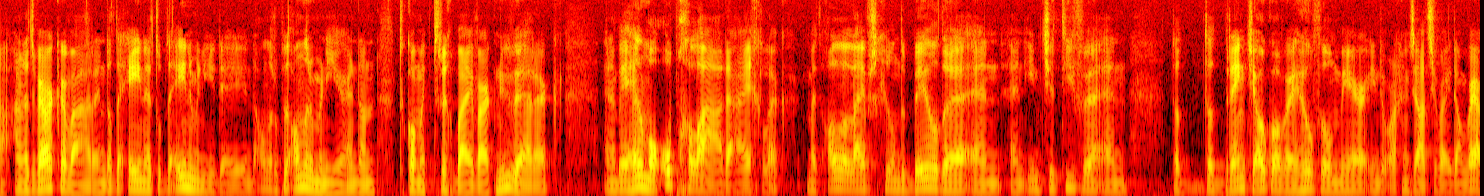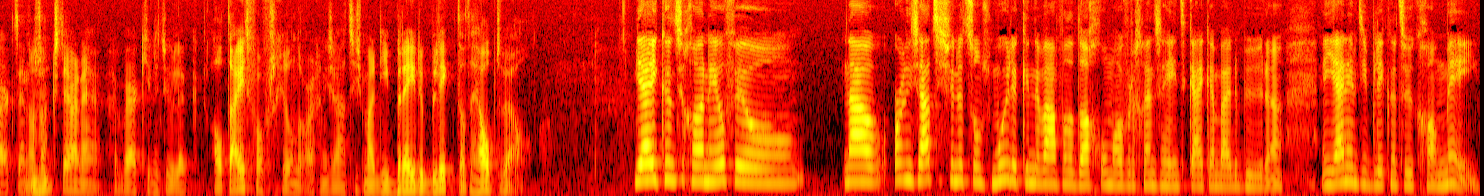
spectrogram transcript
uh, aan het werken waren. En dat de ene het op de ene manier deed en de andere op de andere manier. En dan toen kwam ik terug bij waar ik nu werk. En dan ben je helemaal opgeladen eigenlijk met allerlei verschillende beelden en, en initiatieven. En dat, dat brengt je ook wel weer heel veel meer in de organisatie waar je dan werkt. En als mm -hmm. externe werk je natuurlijk altijd voor verschillende organisaties. Maar die brede blik, dat helpt wel. Ja, je kunt gewoon heel veel nou, organisaties vinden het soms moeilijk in de waan van de dag om over de grenzen heen te kijken en bij de buren. En jij neemt die blik natuurlijk gewoon mee.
